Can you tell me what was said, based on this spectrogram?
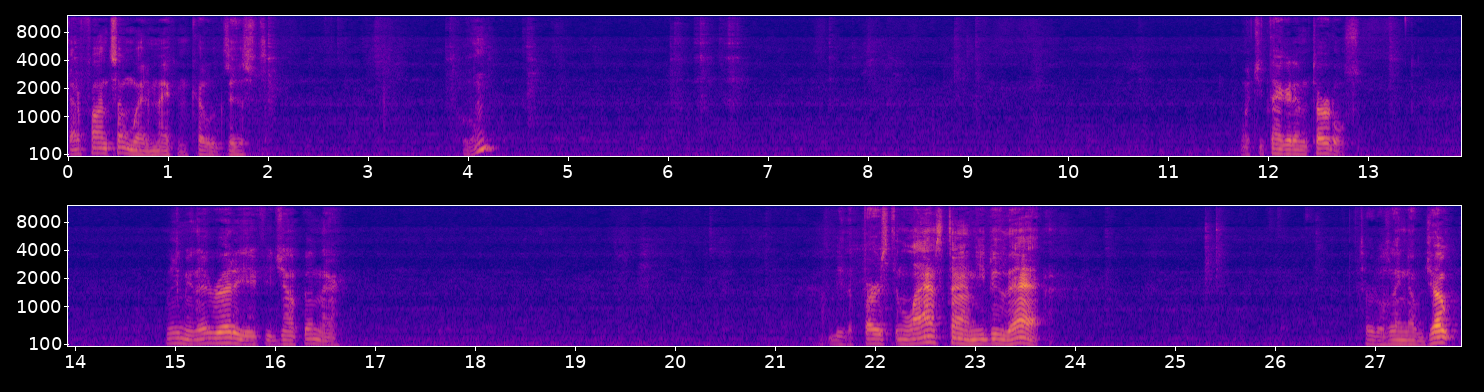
Gotta find some way to make them coexist. Hmm? What you think of them turtles? Believe me, they're ready if you jump in there. It'll be the first and last time you do that. Turtles ain't no joke.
